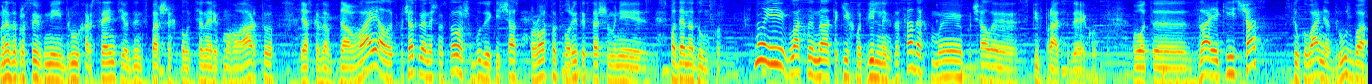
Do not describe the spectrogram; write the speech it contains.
Мене запросив мій друг Арсентій, один з перших колекціонерів мого арту. Я сказав, давай, але спочатку я почну з того, що буду якийсь час просто творити все, що мені спаде на думку. Ну і власне на таких от вільних засадах ми почали співпрацю деяку. От е, за якийсь час спілкування, дружба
